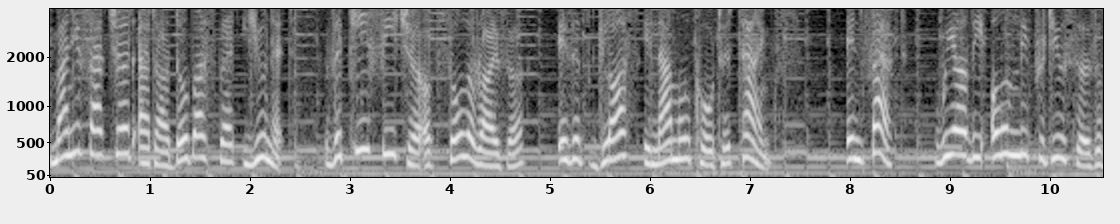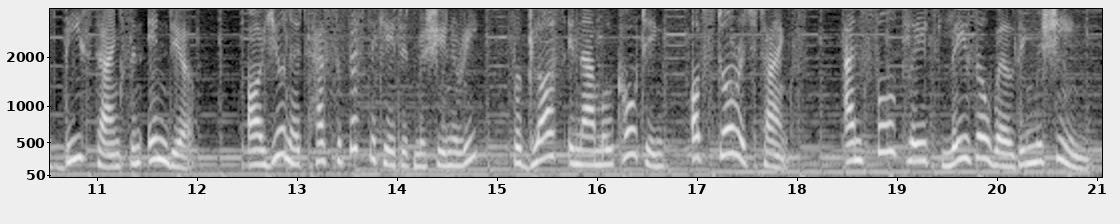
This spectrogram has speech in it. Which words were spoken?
Manufactured at our Dobaspet unit, the key feature of Solarizer is its glass enamel-coated tanks. In fact, we are the only producers of these tanks in India. Our unit has sophisticated machinery for glass enamel coating of storage tanks and full-plate laser welding machine.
